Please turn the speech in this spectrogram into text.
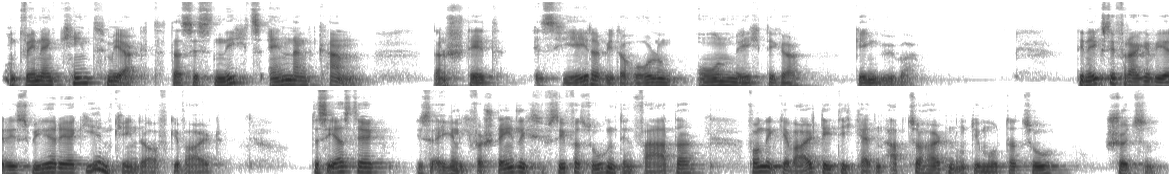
Und wenn ein Kind merkt, dass es nichts ändern kann, dann steht es jeder Wiederholung ohnmächtiger gegenüber. Die nächste Frage wäre es, wie reagieren Kinder auf Gewalt? Das erste ist eigentlich verständlich. Sie versuchen den Vater von den Gewalttätigkeiten abzuhalten und die Mutter zu schützen.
